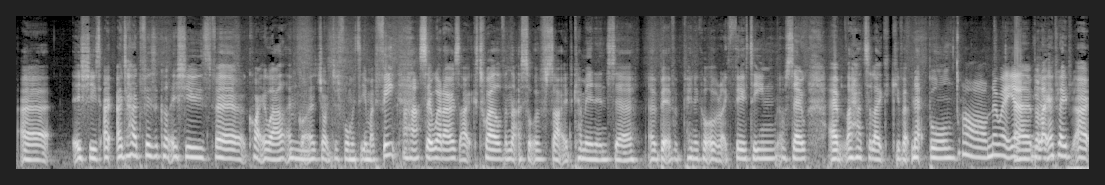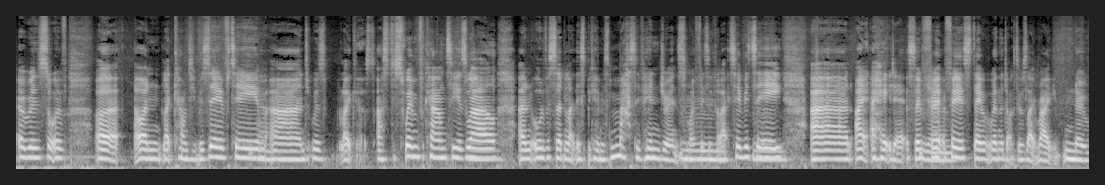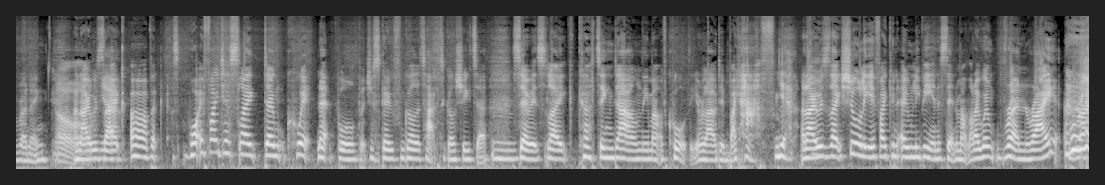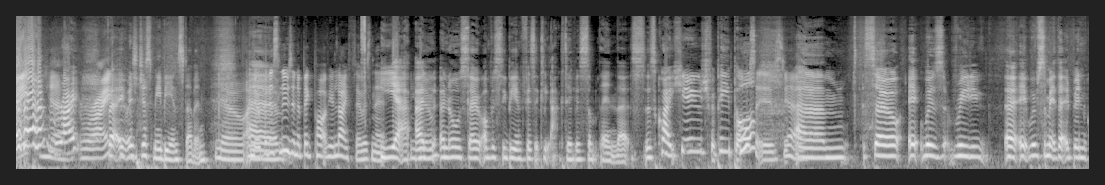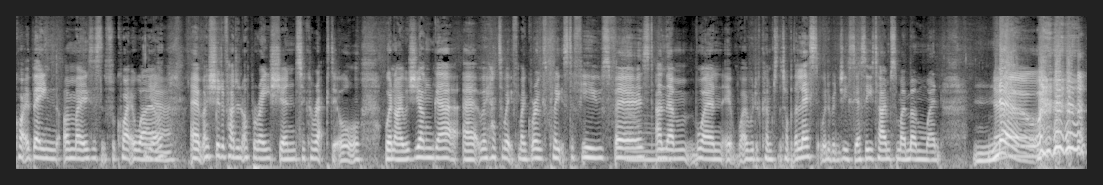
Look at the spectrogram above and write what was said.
Issues I, I'd had physical issues for quite a while I've got a joint deformity in my feet Mm. Uh-huh. so when I was like 12 and that sort of started coming into a bit of a pinnacle of like 13 or so, um, I had to like give up netball. Oh no way, yeah. Uh, but like I played, uh, I was sort of uh, on like county reserve team Yeah. and was like asked to swim for county as well. Mm. And all of a sudden, like this became this massive hindrance to my physical activity, and I, I hated it. So Mm. Yeah. fir- first day when the doctor was like, right, no running, Oh, and I was yeah. like, oh, but what if I just like don't quit netball, but just go from goal attack to goal shooter? Mm. So it's like cutting down the amount of court that you're allowed in by half. Yeah. And I was like, surely if I can only be in a certain amount, then I won't run, right? Right. Yeah. right. Right. But it was just me being stubborn. no, I know, but it's Um, losing a big part of your life, though, isn't it? Yeah, You know? and and also obviously being physically active is something that's that's quite huge for people. of course it is. Yeah. Um, so it was really uh, it was something that had been quite a bane on my existence for quite a while. Yeah. Um, I should have had an operation to correct it all when I was younger. Uh, we had to wait for my growth plates to fuse first, Mm. and then when it, I would have come to the top of the list, it would have been GCSE time. So my mum went, no.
